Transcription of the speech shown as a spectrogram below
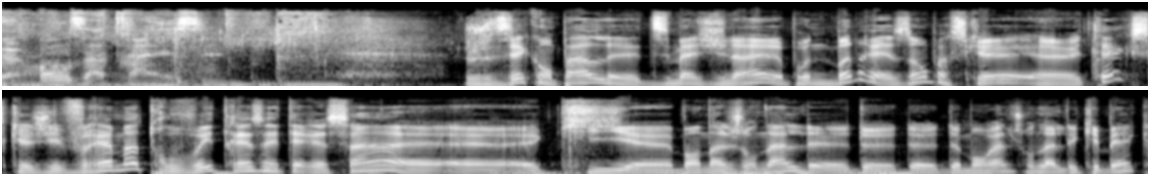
de 11 à 13. Je vous disais qu'on parle d'imaginaire pour une bonne raison parce que euh, un texte que j'ai vraiment trouvé très intéressant euh, euh, qui bon dans le journal de, de, de, Montréal, le journal de Québec,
